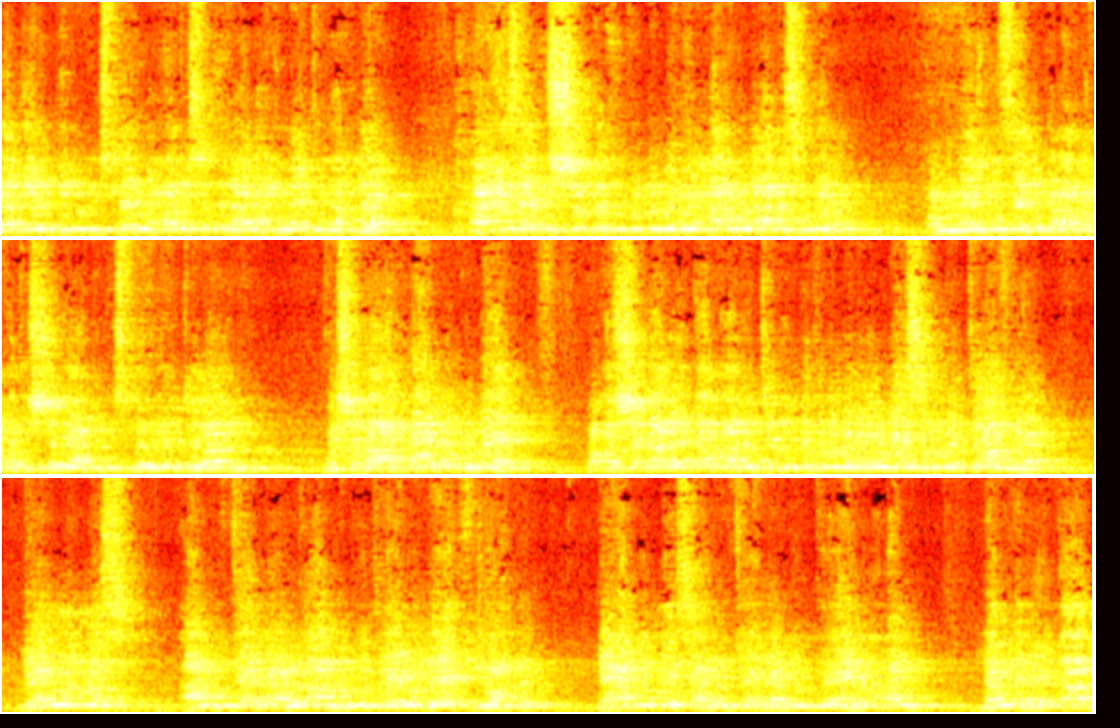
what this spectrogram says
بقي الدين الإسلامي حريصة على حماية الأخلاق. آخذة بالشدة كل من يحاول العبث بها. ومن أجل ذلك عرفت الشريعة الإسلامية الجرائم وشرعت لها العقوبات. وقد شرع العقاب على الجريمة لمن الناس من اقترافها لأن النص عن الفعل أو الأمر بإتيان لا يكفي وحده. لحمل عن الفعل أو الانتهاء عنه لولا العقاب.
